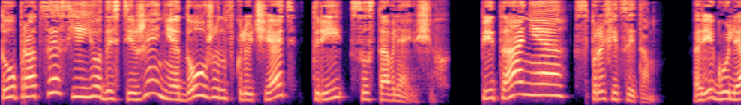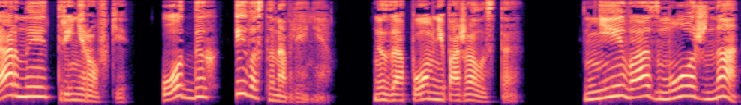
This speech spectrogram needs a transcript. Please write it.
то процесс ее достижения должен включать три составляющих. Питание с профицитом, регулярные тренировки, отдых и восстановление. Запомни, пожалуйста, невозможно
